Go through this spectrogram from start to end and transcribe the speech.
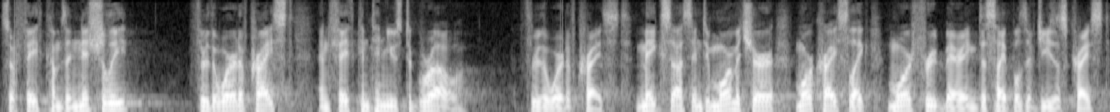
So faith comes initially through the word of Christ, and faith continues to grow through the word of Christ. Makes us into more mature, more Christ like, more fruit bearing disciples of Jesus Christ.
